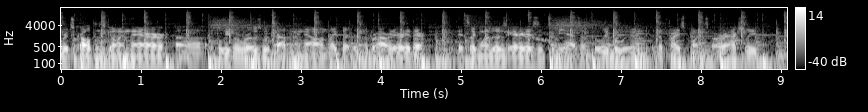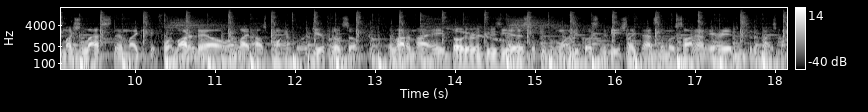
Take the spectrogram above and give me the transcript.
Ritz Carlton's going there. Uh, I believe a Rosewood's happening now in like the, in the Broward area there. It's like one of those areas that to me hasn't fully ballooned, and the price points are actually much less than like a Fort Lauderdale or a Lighthouse Point or a Deerfield. So a lot of my boater enthusiasts or people who want to be close to the beach, like that's the most sought out area due to the price point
